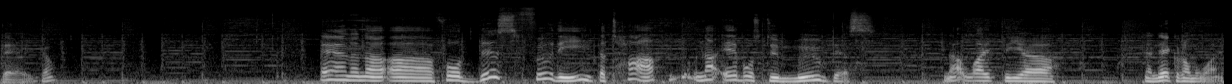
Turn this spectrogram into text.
There we go. And then uh, uh, for this foodie, the top, not able to move this. Not like the uh, the Necrom one.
